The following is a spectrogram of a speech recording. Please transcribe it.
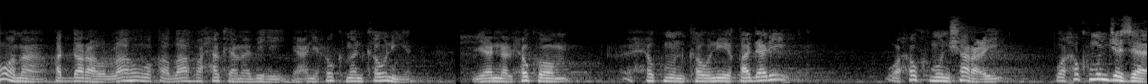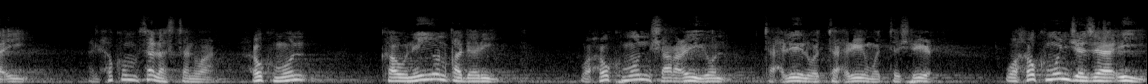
هو ما قدره الله وقضاه وحكم به يعني حكما كونيا. لأن الحكم حكم كوني قدري وحكم شرعي وحكم جزائي. الحكم ثلاثة أنواع. حكم كوني قدري وحكم شرعي التحليل والتحريم والتشريع. وحكم جزائي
